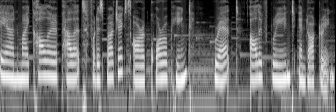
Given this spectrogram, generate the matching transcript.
And my color palette for this project are coral pink, red, olive green, and dark green.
